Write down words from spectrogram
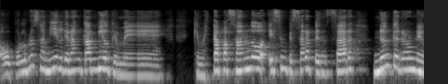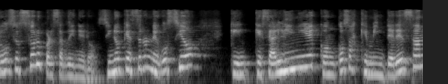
o, o por lo menos a mí, el gran cambio que me, que me está pasando es empezar a pensar no en tener un negocio solo para hacer dinero, sino que hacer un negocio que, se alinee con cosas que me interesan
